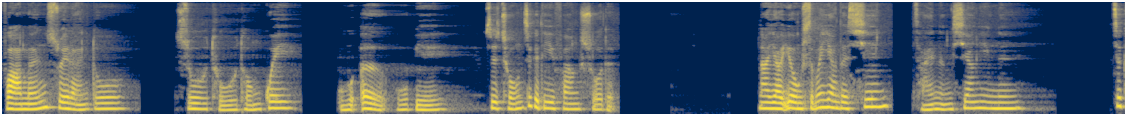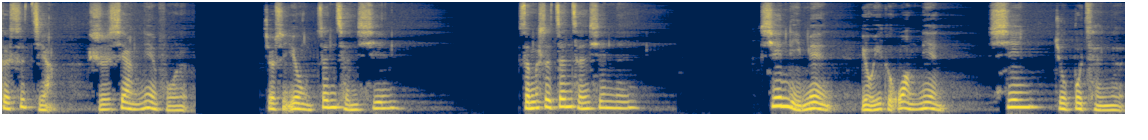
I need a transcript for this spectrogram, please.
法门虽然多，殊途同归，无二无别，是从这个地方说的。那要用什么样的心才能相应呢？这个是讲实相念佛了。就是用真诚心。什么是真诚心呢？心里面有一个妄念，心就不成了，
